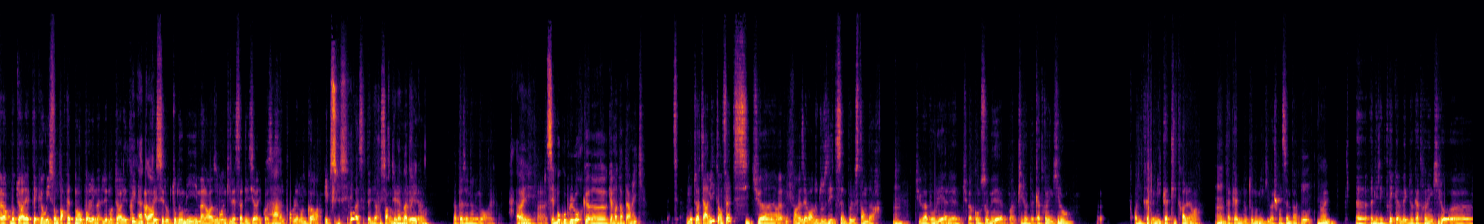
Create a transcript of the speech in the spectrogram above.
Alors, moteurs électriques, oui, ils sont parfaitement au point, les, moteurs électriques. Après, c'est l'autonomie, malheureusement, qui laisse à désirer. C'est ah. ça le problème encore. Et puis, le poids, c'est-à-dire. Faut sortir la batterie, quoi. Ça pèse énormément, ouais. Ah oui. C'est beaucoup plus lourd qu'un moteur thermique? Un moteur thermique, en fait, si tu as un, réservoir de 12 litres, c'est un peu le standard. Mmh. Tu vas voler, allez, tu vas consommer un pilote de 80 kg, 3 litres et demi, 4 litres à l'heure. Mmh. Tu as quand même une autonomie qui est vachement sympa. Mmh. Euh, un électrique, un mec de 80 kg, euh,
